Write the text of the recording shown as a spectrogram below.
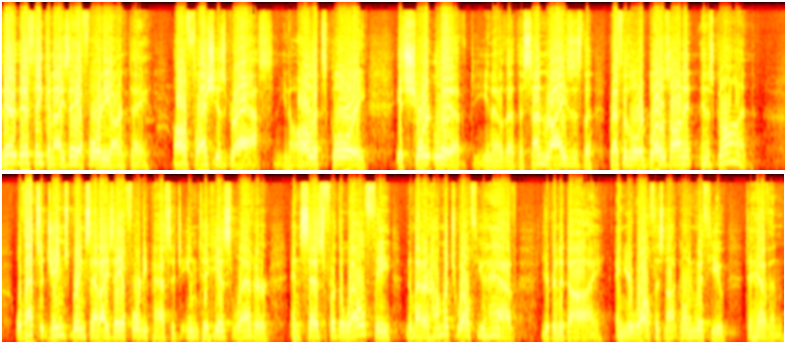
They're, they're thinking Isaiah 40, aren't they? All flesh is grass, you know, all its glory is short lived. You know, the, the sun rises, the breath of the Lord blows on it, and it's gone. Well, that's what James brings that Isaiah 40 passage into his letter and says, For the wealthy, no matter how much wealth you have, you're going to die, and your wealth is not going with you to heaven.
